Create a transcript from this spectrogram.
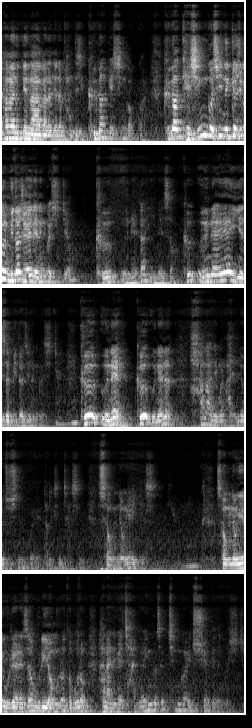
하나님께 나아가는 자는 반드시 그가 계신 것과 그가 계신 것이 느껴지고 믿어져야 되는 것이죠. 그 은혜가 임해서 그 은혜에 의해서 믿어지는 것이죠. 그 은혜, 그 은혜는 하나님을 알려주시는 거예요. 당신 자신 성령에 의해서. 성령이 우리 안에서 우리 영으로 더불어 하나님의 자녀인 것을 증거해 주셔야 되는 것이죠.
